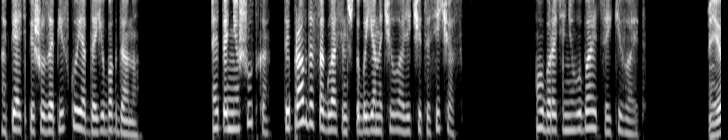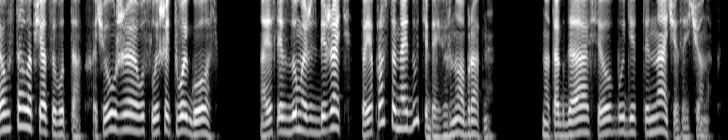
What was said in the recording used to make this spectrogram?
Опять пишу записку и отдаю Богдану. Это не шутка? Ты правда согласен, чтобы я начала лечиться сейчас? Оборотень улыбается и кивает. Я устал общаться вот так. Хочу уже услышать твой голос. А если вздумаешь сбежать, то я просто найду тебя и верну обратно. Но тогда все будет иначе, зайчонок.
